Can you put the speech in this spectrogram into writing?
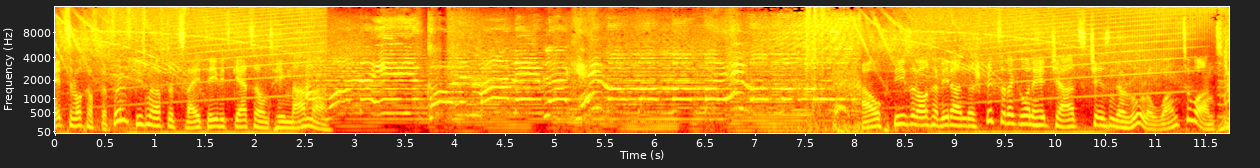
Letzte Woche auf der 5, diesmal auf der 2 David Gerzer und Hey Mama. Auch diese Woche wieder an der Spitze der Krone Hitcharts, Jason Derulo, One to One to Me.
